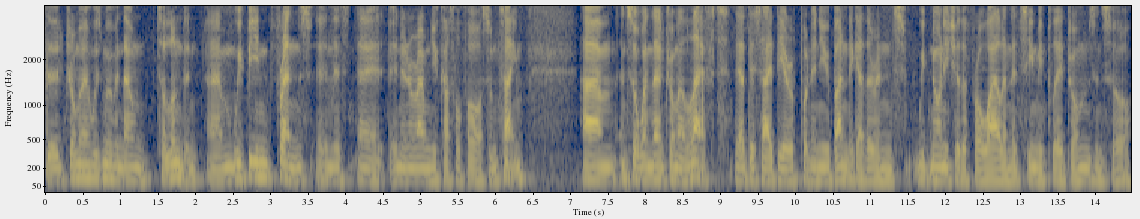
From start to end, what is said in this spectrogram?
the drummer was moving down to London. Um, we've been friends in this uh, in and around Newcastle for some time, um, and so when their drummer left, they had this idea of putting a new band together, and we'd known each other for a while, and they'd seen me play drums, and so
